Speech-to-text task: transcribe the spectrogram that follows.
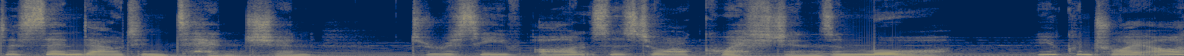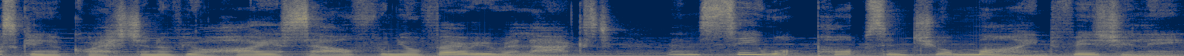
to send out intention, to receive answers to our questions, and more. You can try asking a question of your higher self when you're very relaxed and see what pops into your mind visually.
